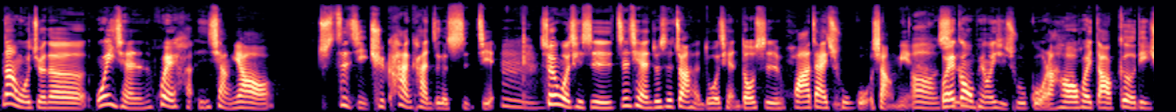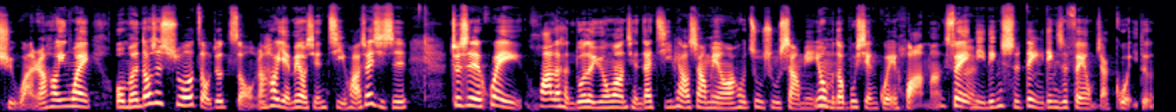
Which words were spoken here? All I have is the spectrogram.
那我觉得我以前会很想要自己去看看这个世界，嗯所以我其实之前就是赚很多钱，都是花在出国上面。哦，我会跟我朋友一起出国，然后会到各地去玩。然后因为我们都是说走就走，然后也没有先计划，所以其实就是会花了很多的冤枉钱在机票上面啊，或住宿上面，因为我们都不先规划嘛，所以你临时订一定是费用比较贵的。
